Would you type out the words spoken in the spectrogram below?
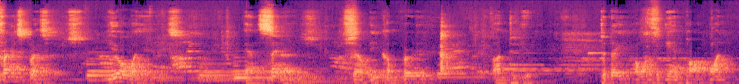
transgressors your ways, and sinners shall be converted unto you. Today, I want to begin part one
